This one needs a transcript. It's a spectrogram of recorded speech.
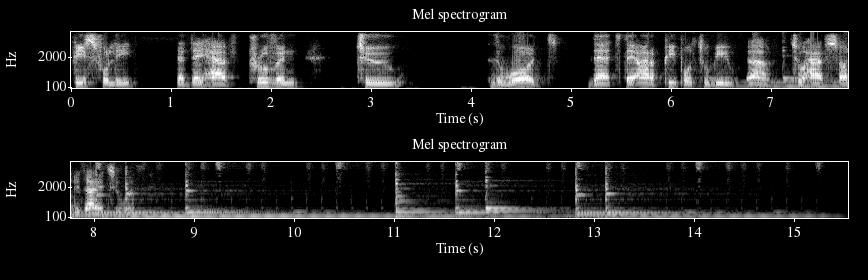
peacefully, that they have proven to the world that they are a people to be uh, to have solidarity with.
